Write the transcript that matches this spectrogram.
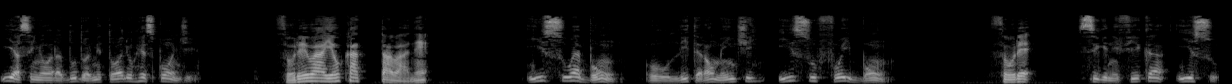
E a senhora do dormitório responde: それは良かったわね。 isso é bom, ou literalmente, isso foi bom. それ significa isso.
